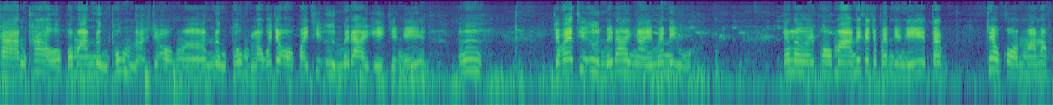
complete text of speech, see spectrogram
ทานข้าวประมาณหนึ่งทุ่มนะจะออกมาหนึ่งทุ่ม เราก็จะออกไปที่อื่นไม่ได้อีกอย่างนี้ เออ จะแวะที่อื่นไม่ได้ไงแม่นิวก็เลยพอมานี่ก็จะเป็นอย่างนี้ แต่ ที่ยวก่อนมานะโห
